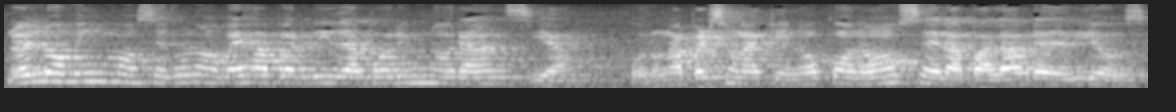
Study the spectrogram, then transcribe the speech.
No es lo mismo ser una oveja perdida por ignorancia, por una persona que no conoce la palabra de Dios,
